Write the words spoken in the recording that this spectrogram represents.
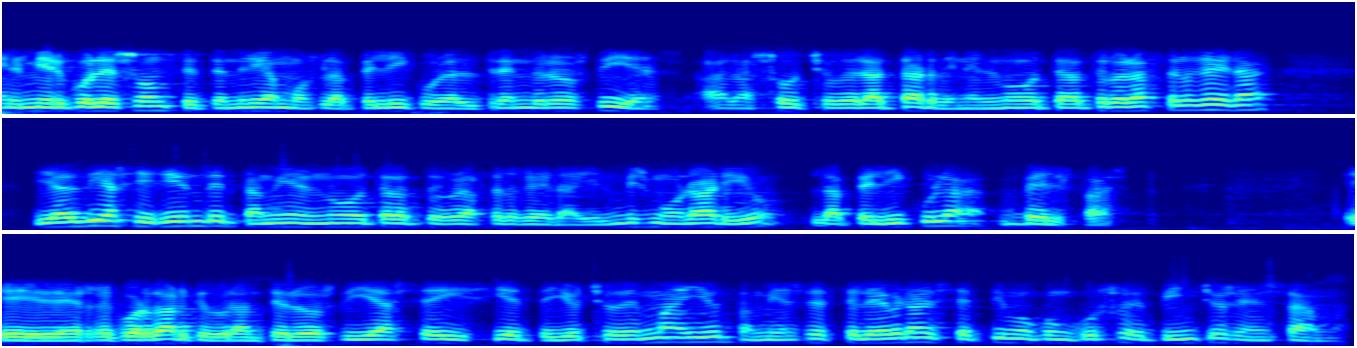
El miércoles 11 tendríamos la película El tren de los días a las 8 de la tarde en el Nuevo Teatro de la Felguera y al día siguiente también el nuevo trato de la Felguera y el mismo horario la película Belfast. Eh, recordar que durante los días 6, 7 y 8 de mayo también se celebra el séptimo concurso de pinchos en Sama.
